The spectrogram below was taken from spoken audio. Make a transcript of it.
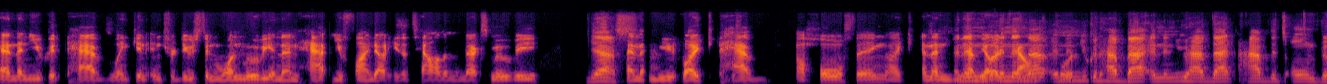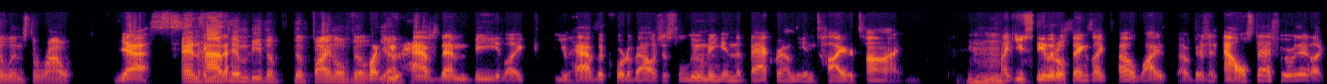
And then you could have Lincoln introduced in one movie and then have you find out he's a Talon in the next movie. Yes. And then you like have a whole thing, like and then you and have then the other and then that, and then you could have that and then you have that have its own villains throughout yes. and have exactly. him be the the final villain. but yeah. you have them be like you have the court of owls just looming in the background the entire time Mhm. like you see little things like oh why oh there's an owl statue over there like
